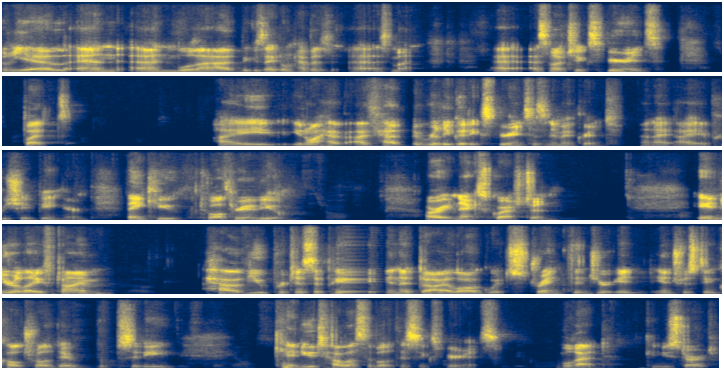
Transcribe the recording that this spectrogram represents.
Muriel and and Murad because I don't have as as much uh, as much experience. But I, you know, I have I've had a really good experience as an immigrant, and I, I appreciate being here. Thank you to all three of you. All right, next question. In your lifetime, have you participated in a dialogue which strengthened your in, interest in cultural diversity can you tell us about this experience? Murad, can you start?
